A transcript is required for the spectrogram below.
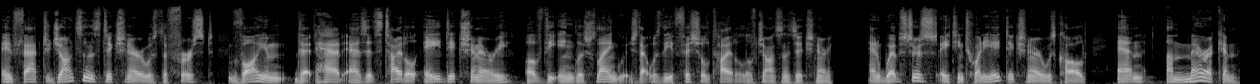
In fact, Johnson's dictionary was the first volume that had as its title A Dictionary of the English Language. That was the official title of Johnson's dictionary. And Webster's 1828 dictionary was called An American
